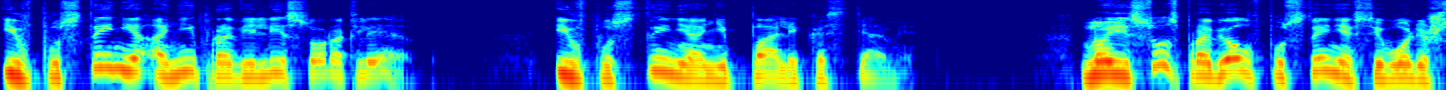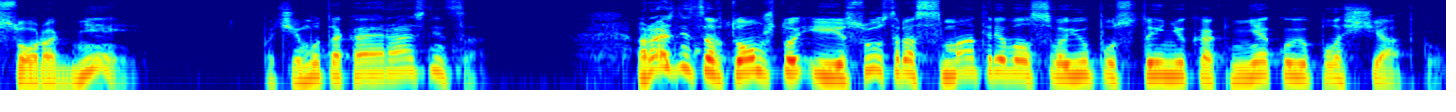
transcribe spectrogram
И в пустыне они провели 40 лет. И в пустыне они пали костями. Но Иисус провел в пустыне всего лишь 40 дней. Почему такая разница? Разница в том, что Иисус рассматривал свою пустыню как некую площадку,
